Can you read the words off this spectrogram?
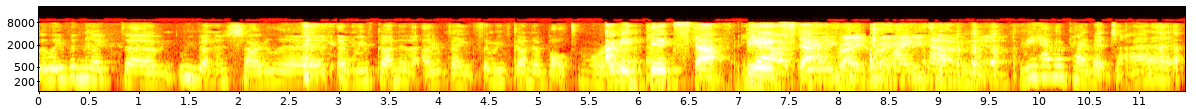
we've been like um, we've gone to Charlotte and we've gone to the Outer Banks and we've gone to Baltimore. I mean, big stuff. Big Yeah, stuff. big- Right, right, Like, big time, um, yeah. we have a private jet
